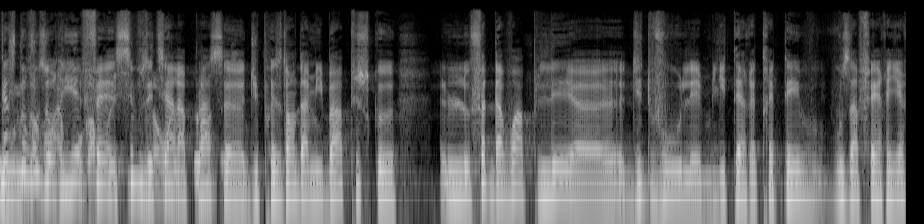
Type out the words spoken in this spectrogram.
Qu'est-ce que vous auriez fait si vous étiez à la place euh, du président d'Amiba, puisque le fait d'avoir appelé, euh, dites-vous, les militaires retraités, vous a fait rire?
